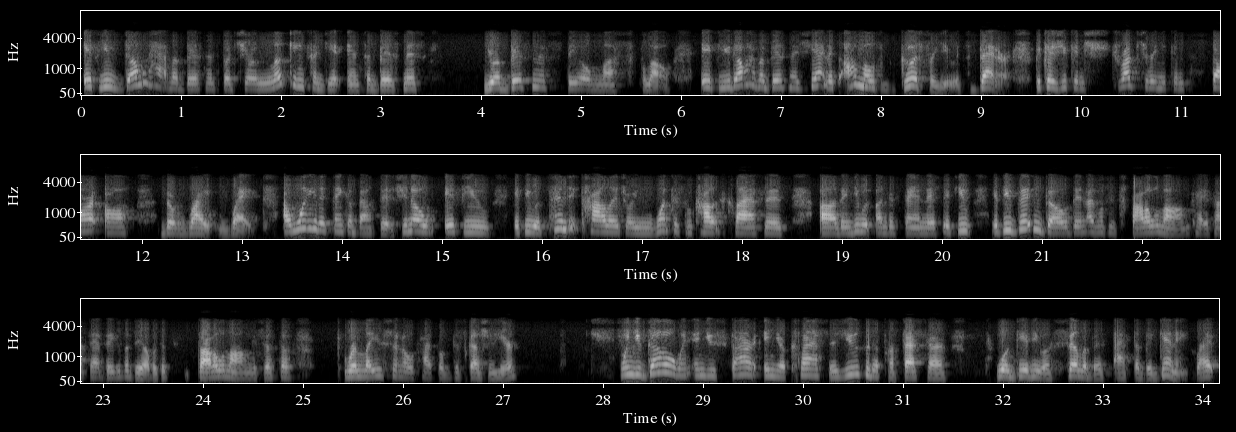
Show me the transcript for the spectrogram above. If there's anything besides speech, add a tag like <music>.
If you don't have a business but you're looking to get into business, your business still must flow. If you don't have a business yet, it's almost good for you. It's better because you can structure it, you can start off the right way. I want you to think about this. You know, if you if you attended college or you went to some college classes, uh, then you would understand this. If you if you didn't go, then I want you to follow along. Okay, it's not that big of a deal, but just follow along. It's just a relational type of discussion here. When you go and you start in your classes, usually the professor will give you a syllabus at the beginning, right?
